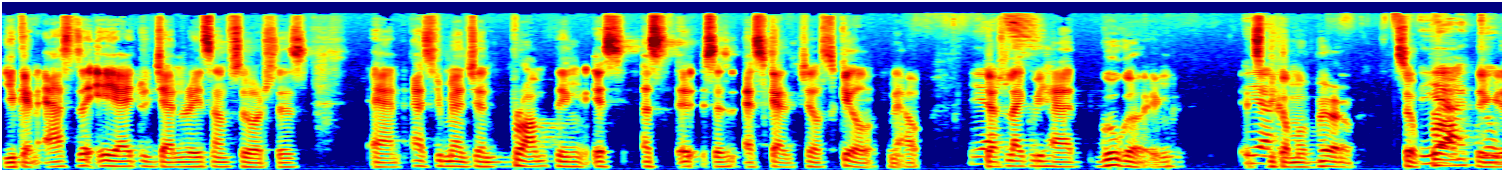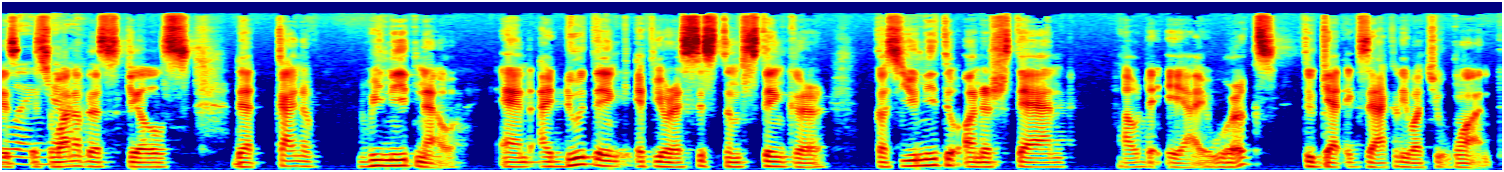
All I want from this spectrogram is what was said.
You can ask the AI to generate some sources and as you mentioned, prompting is a, is a essential skill now. Yes. Just like we had Googling, it's yeah. become a verb. So prompting yeah, is, is yeah. one of the skills that kind of we need now. And I do think if you're a systems thinker, because you need to understand how the AI works to get exactly what you want.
